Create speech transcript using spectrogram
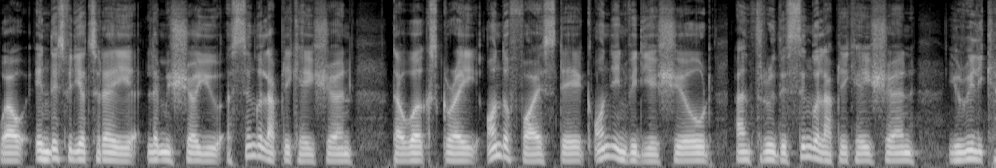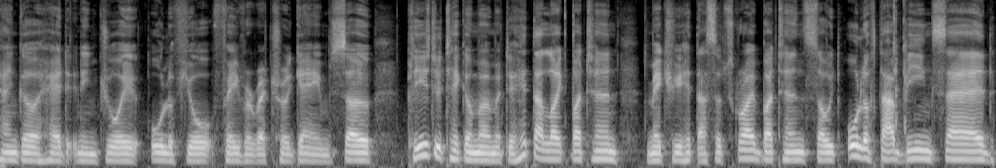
Well, in this video today, let me show you a single application that works great on the Fire Stick, on the Nvidia Shield, and through this single application, you really can go ahead and enjoy all of your favorite retro games. So please do take a moment to hit that like button, make sure you hit that subscribe button. So with all of that being said,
